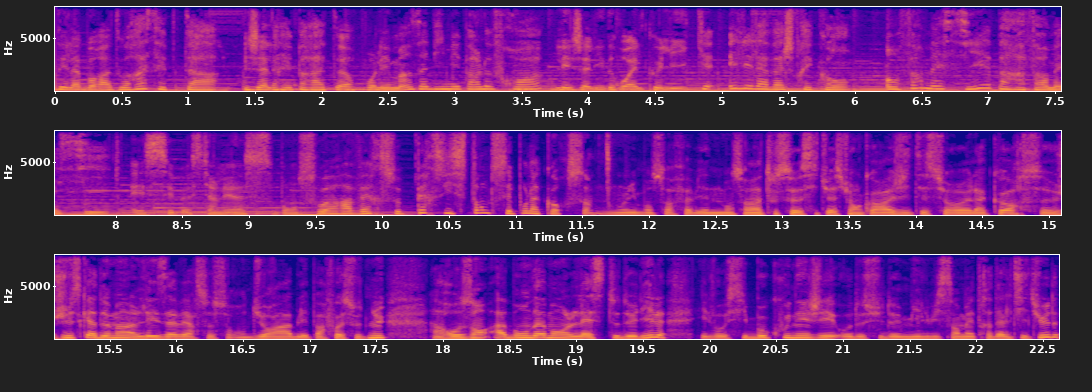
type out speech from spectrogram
des laboratoires Acepta, gel réparateur pour les mains abîmées par le froid, les gels hydroalcooliques et les lavages fréquents. En pharmacie et parapharmacie. Et Sébastien Léas, bonsoir. Averse persistante, c'est pour la Corse. Oui, bonsoir Fabienne, bonsoir à tous. Situation encore agitée sur la Corse. Jusqu'à demain, les averses seront durables et parfois soutenues, arrosant abondamment l'est de l'île. Il va aussi beaucoup neiger au-dessus de 1800 mètres d'altitude.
